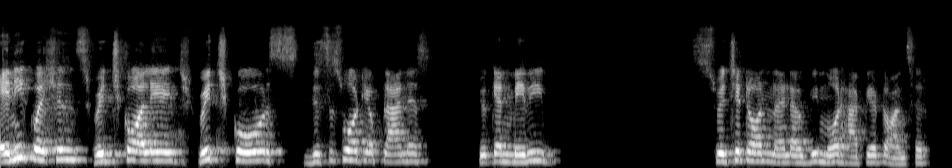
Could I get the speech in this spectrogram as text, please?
any questions, which college, which course, this is what your plan is, you can maybe switch it on and I'll be more happier to answer.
